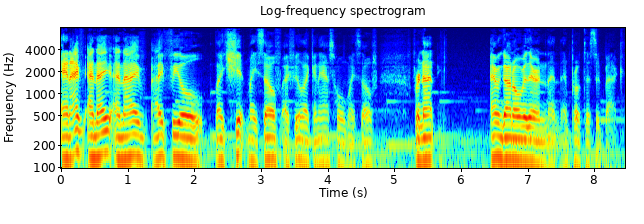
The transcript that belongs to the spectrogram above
and I and I and I I feel like shit myself. I feel like an asshole myself for not haven't gone over there and, and, and protested back.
